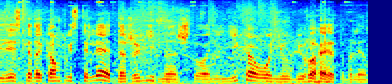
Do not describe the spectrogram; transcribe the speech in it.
здесь, когда компы стреляют, даже видно, что они никого не убивают, блин.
